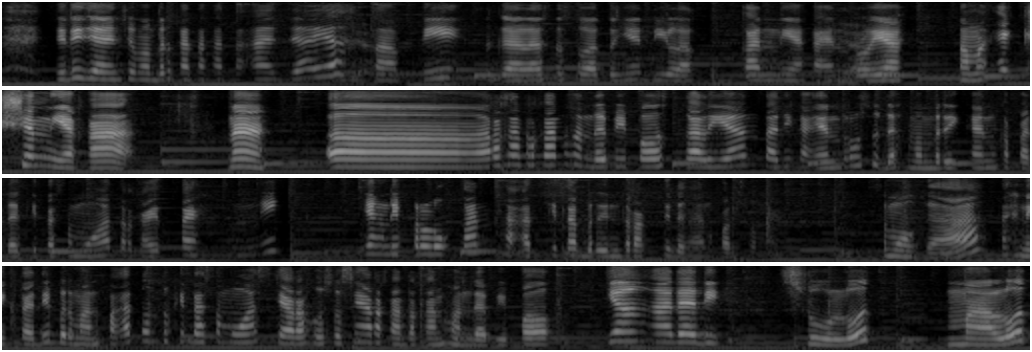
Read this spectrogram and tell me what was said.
jadi jangan cuma berkata-kata aja ya Iya. tapi segala sesuatunya dilakukan ya kak Andrew Iya. ya sama action ya kak nah eh, rekan-rekan Honda People sekalian tadi kak Andrew sudah memberikan kepada kita semua terkait teknik yang diperlukan saat kita berinteraksi dengan konsumen Semoga teknik tadi bermanfaat untuk kita semua secara khususnya rekan-rekan Honda People yang ada di Sulut, Malut,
